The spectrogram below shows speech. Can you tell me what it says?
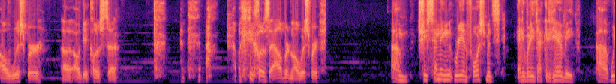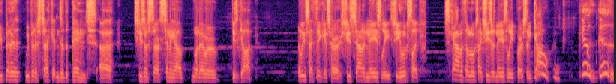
I'll whisper. Uh, I'll get close to. I'll get close to Albert and I'll whisper. Um, she's sending reinforcements. Anybody that could hear me, uh, we better we better start getting to the pens. Uh, she's gonna start sending out whatever she's got. At least I think it's her. She sounded nasally. She looks like Skabatha looks like she's a nasally person. Go! Go, go.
